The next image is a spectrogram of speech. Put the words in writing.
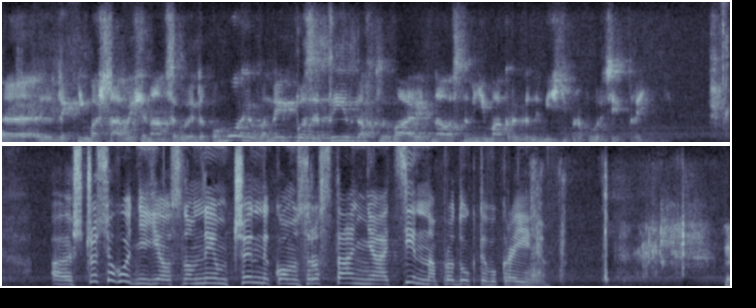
е, такі масштаби фінансової допомоги, вони позитивно впливають на основні макроекономічні пропорції в країні. Що сьогодні є основним чинником зростання цін на продукти в Україні? Е,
